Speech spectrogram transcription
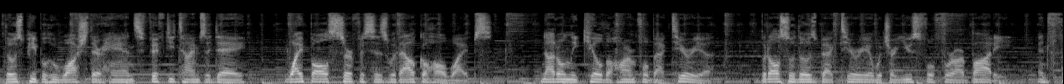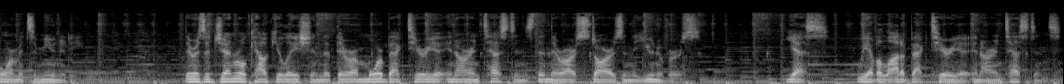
Those people who wash their hands 50 times a day, wipe all surfaces with alcohol wipes, not only kill the harmful bacteria, but also those bacteria which are useful for our body and form its immunity. There is a general calculation that there are more bacteria in our intestines than there are stars in the universe. Yes, we have a lot of bacteria in our intestines,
